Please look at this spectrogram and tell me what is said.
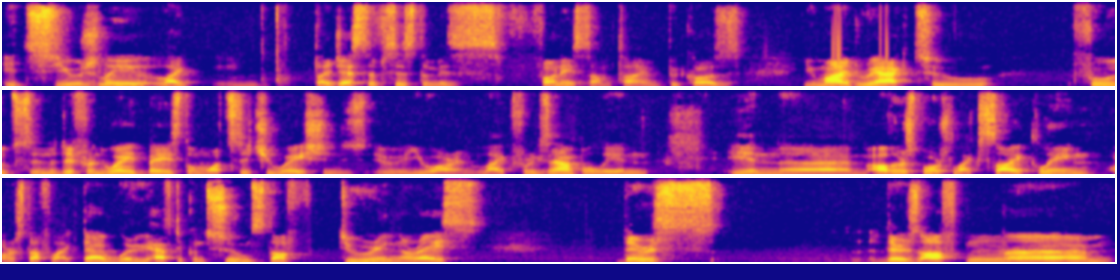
it's usually like digestive system is funny sometimes because you might react to foods in a different way based on what situations you are in. Like for example, in in um, other sports like cycling or stuff like that, where you have to consume stuff during a race, there's there's often um,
